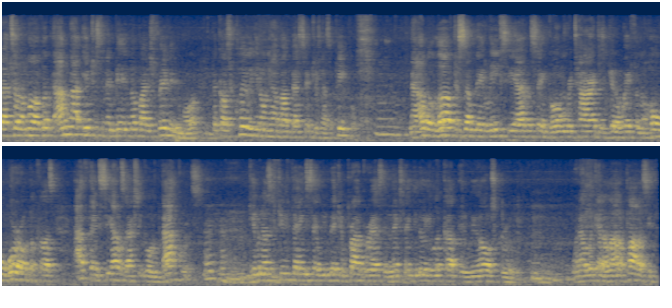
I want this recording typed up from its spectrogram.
But I tell them all, look, I'm not interested in being nobody's friend anymore, because clearly you don't have our best interest as a people. Mm-hmm. Now, I would love to someday leave Seattle, and say, go and retire, just get away from the whole world, because I think Seattle's actually going backwards. Mm-hmm. Giving us a few things, say we're making progress, and next thing you know, you look up and we're all screwed. Mm-hmm. When I look at a lot of policies,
